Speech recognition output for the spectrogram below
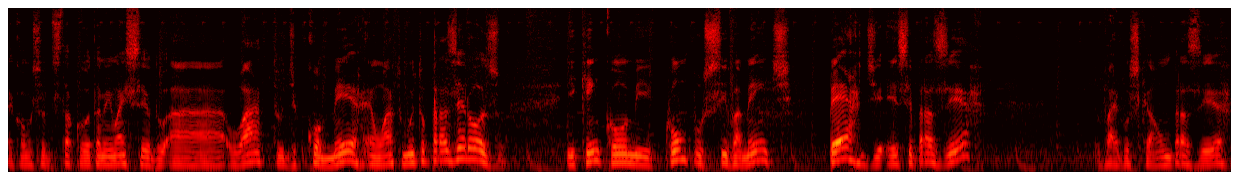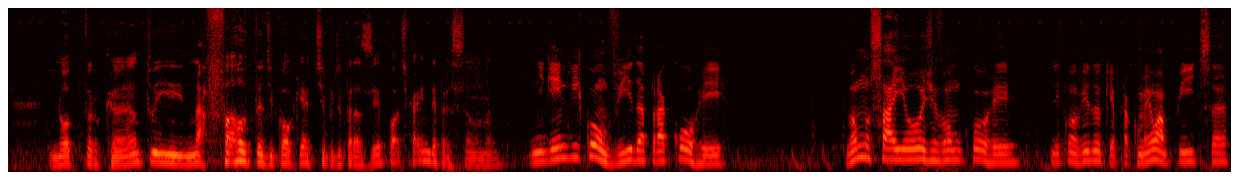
é como o senhor destacou também mais cedo a, o ato de comer é um ato muito prazeroso e quem come compulsivamente perde esse prazer vai buscar um prazer no outro canto e na falta de qualquer tipo de prazer pode cair em depressão, né? ninguém lhe convida para correr. Vamos sair hoje, vamos correr. Lhe convida o quê? Para comer uma pizza,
